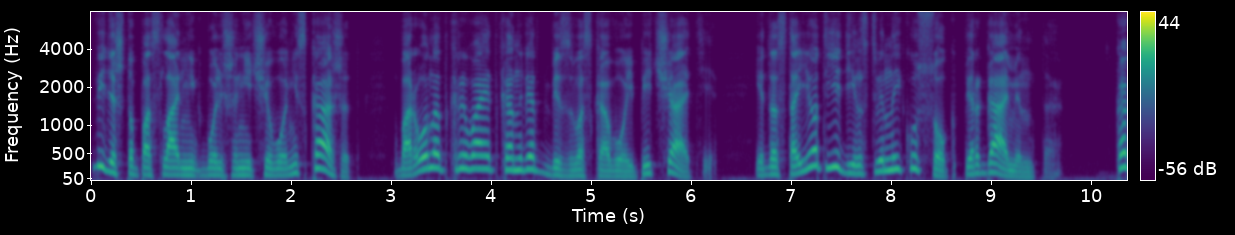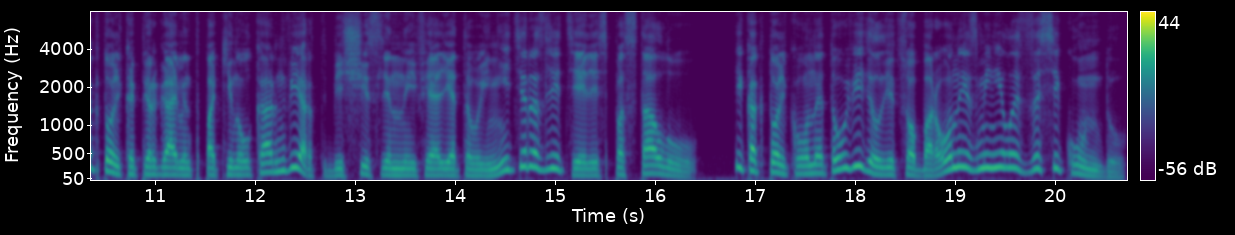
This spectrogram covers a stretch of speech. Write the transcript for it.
Видя, что посланник больше ничего не скажет, барон открывает конверт без восковой печати и достает единственный кусок пергамента. Как только пергамент покинул конверт, бесчисленные фиолетовые нити разлетелись по столу. И как только он это увидел, лицо барона изменилось за секунду.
